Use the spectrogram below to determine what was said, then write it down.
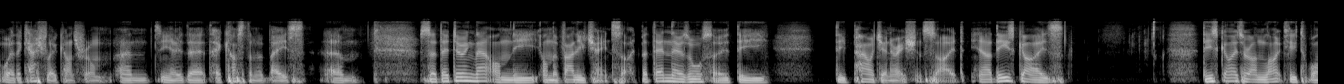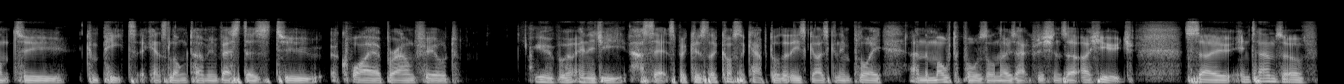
where the cash flow comes from and you know their their customer base. Um, so they're doing that on the on the value chain side, but then there's also the the power generation side. Know these guys these guys are unlikely to want to compete against long term investors to acquire brownfield renewable energy assets because the cost of capital that these guys can employ and the multiples on those acquisitions are, are huge. So, in terms of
